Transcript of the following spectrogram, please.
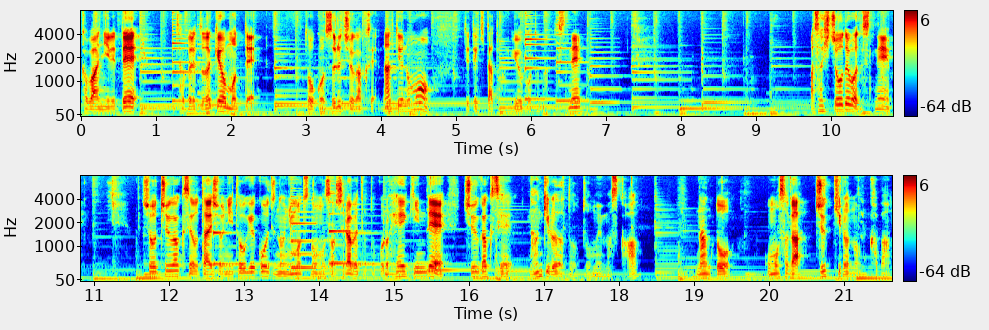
カバンに入れてタブレットだけを持って登校する中学生なんていうのも出てきたということなんですね。朝日町ではですね、小中学生を対象に登下校時の荷物の重さを調べたところ平均で中学生何キロだったと思いますか？なんと重さが10キロのカバン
